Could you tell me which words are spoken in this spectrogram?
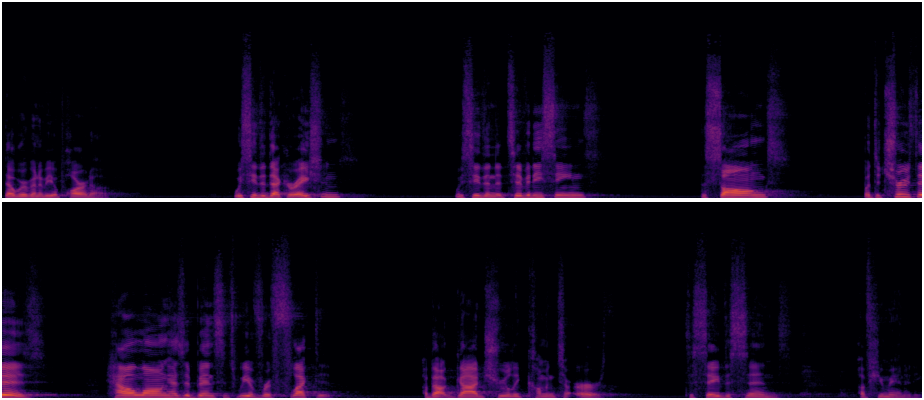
that we're going to be a part of. We see the decorations, we see the nativity scenes, the songs, but the truth is, how long has it been since we have reflected about God truly coming to earth to save the sins of humanity.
